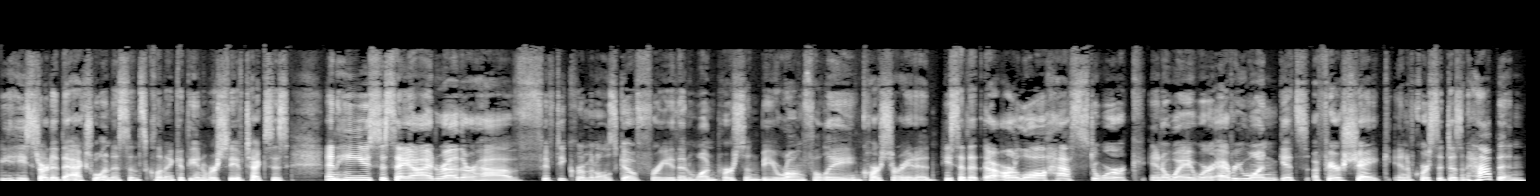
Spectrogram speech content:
he started the actual innocence clinic at the University of Texas. And he used to say, I'd rather have 50 criminals go free than one person be wrongfully incarcerated. He said that our law has to work in a way where everyone gets a fair shake. And of course, it doesn't happen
